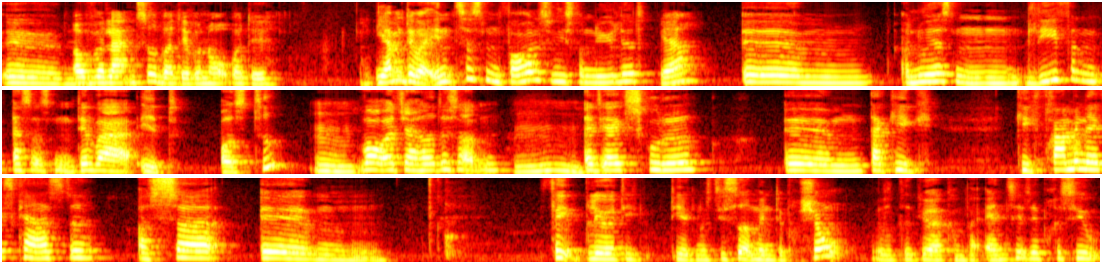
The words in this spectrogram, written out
Øhm. Og hvor lang tid var det? Hvornår var det? Jamen, det var indtil sådan forholdsvis for nyligt. Ja. Øhm, og nu er jeg sådan lige for... Altså, sådan, det var et års tid mm. hvor at jeg havde det sådan, mm. at jeg ikke skulle. Øhm, der gik, gik fra min ekskæreste, og så øhm, blev jeg diagnostiseret med en depression, hvilket gjorde, at jeg kom på antidepressiv.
